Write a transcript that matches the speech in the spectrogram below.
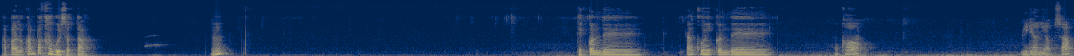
아빠도 깜빡하고 있었다. 응? 내 건데, 땅콩이 건데. 땅콩, 미련이 없어?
